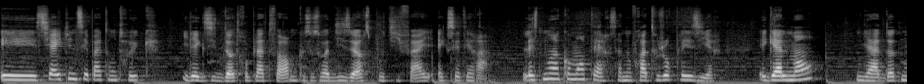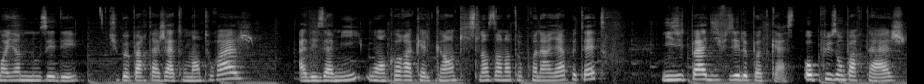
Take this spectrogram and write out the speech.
Et si iTunes c'est pas ton truc, il existe d'autres plateformes, que ce soit Deezer, Spotify, etc. Laisse-nous un commentaire, ça nous fera toujours plaisir. Également, il y a d'autres moyens de nous aider. Tu peux partager à ton entourage, à des amis ou encore à quelqu'un qui se lance dans l'entrepreneuriat peut-être? N'hésite pas à diffuser le podcast. Au plus on partage,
